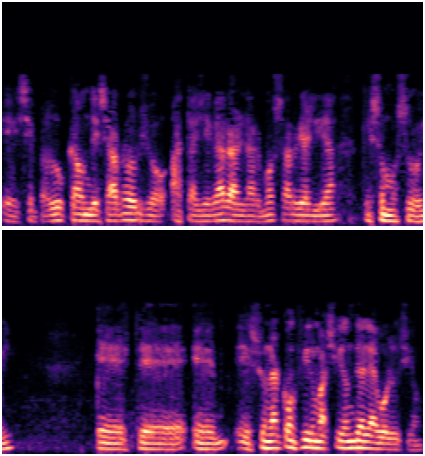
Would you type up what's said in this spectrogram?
eh, se produzca un desarrollo hasta llegar a la hermosa realidad que somos hoy, este, eh, es una confirmación de la evolución.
